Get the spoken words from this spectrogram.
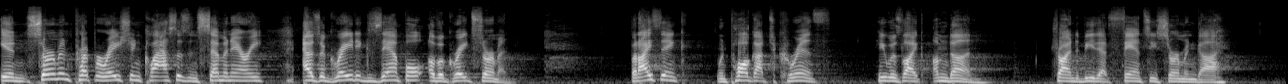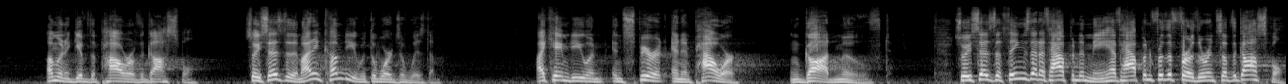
in sermon preparation classes in seminary as a great example of a great sermon. But I think when Paul got to Corinth, he was like, I'm done trying to be that fancy sermon guy. I'm going to give the power of the gospel. So he says to them, I didn't come to you with the words of wisdom. I came to you in, in spirit and in power, and God moved. So he says, The things that have happened to me have happened for the furtherance of the gospel.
